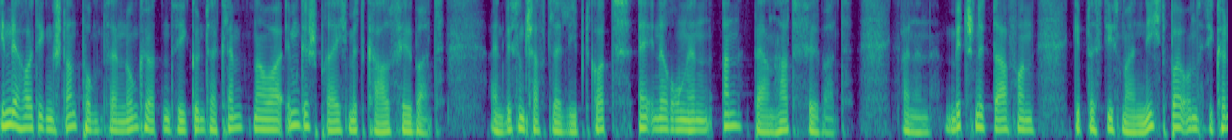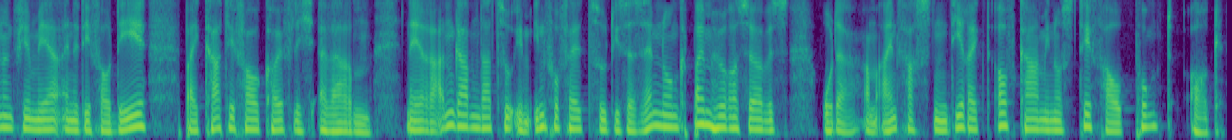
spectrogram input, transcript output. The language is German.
In der heutigen Standpunktsendung hörten Sie Günter Klempnauer im Gespräch mit Karl Filbert. Ein Wissenschaftler liebt Gott, Erinnerungen an Bernhard Filbert. Einen Mitschnitt davon gibt es diesmal nicht bei uns. Sie können vielmehr eine DVD bei KTV käuflich erwerben. Nähere Angaben dazu im Infofeld zu dieser Sendung beim Hörerservice oder am einfachsten direkt auf k-tv.org.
